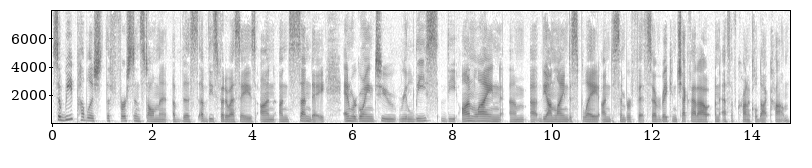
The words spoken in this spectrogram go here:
so we published the first installment of this of these photo essays on on Sunday, and we're going to release the online um, uh, the online display on December fifth. So everybody can check that out on sfchronicle.com.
